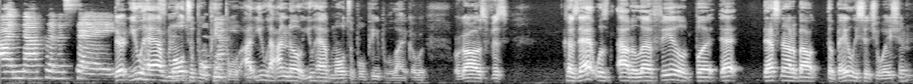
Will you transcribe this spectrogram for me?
I'm not gonna say There, you have multiple people. I, you, I know you have multiple people. Like, uh, regardless if it's because that was out of left field, but that that's not about the Bailey situation.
